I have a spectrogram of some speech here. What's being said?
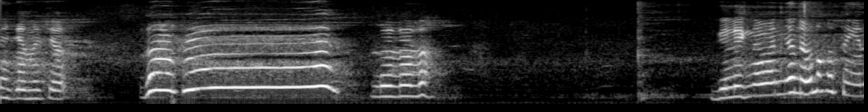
Nagano siya. Girlfriend! Lalala. Galing naman yan. Ano nakatingin?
